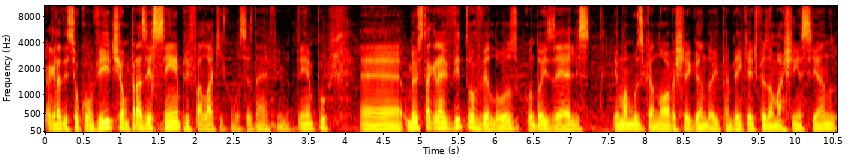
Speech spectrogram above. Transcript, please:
Agradecer o convite, é um prazer sempre falar aqui com vocês na FM O Tempo. É, o meu Instagram é Vitor Veloso, com dois L's. Tem uma música nova chegando aí também, que a gente fez uma marchinha esse ano,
